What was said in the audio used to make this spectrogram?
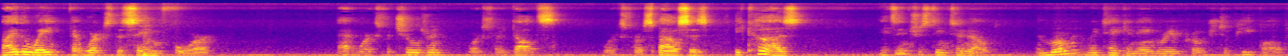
By the way, that works the same for that works for children, works for adults, works for spouses, because it's interesting to note the moment we take an angry approach to people,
